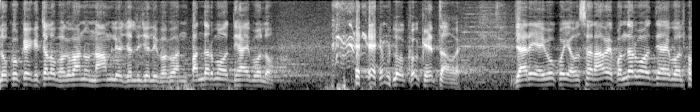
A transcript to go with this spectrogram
લોકો કહે કે ચલો ભગવાનનું નામ લ્યો, જલ્દી જલ્દી ભગવાન, પંદરમો અધ્યાય બોલો. એમ લોકો કહેતા હોય. જ્યારે એવો કોઈ અવસર આવે, પંદરમો અધ્યાય બોલો.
